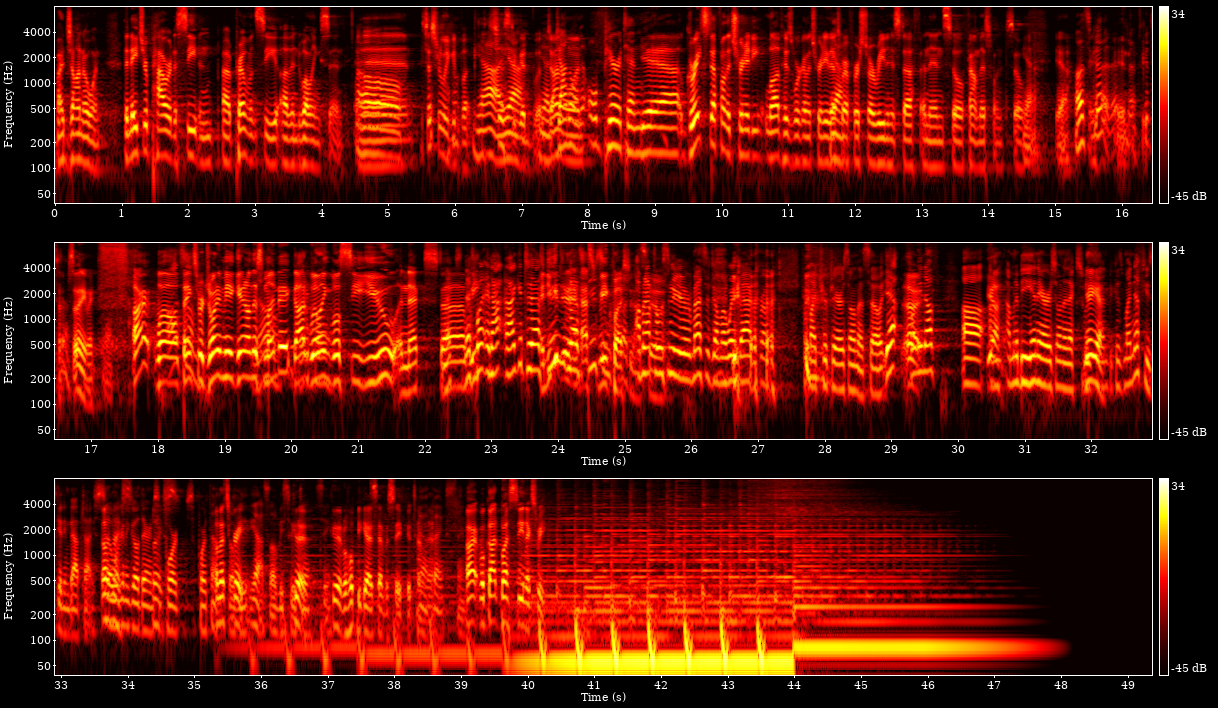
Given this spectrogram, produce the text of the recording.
by John Owen, "The Nature, Power, Deceit, and uh, Prevalency of Indwelling Sin." And it's just a really good book. Oh. Yeah, it's just yeah. a good book. Yeah. John, Owen, old Puritan. Yeah, great stuff on the Trinity. Love his work on the Trinity. That's Yeah. where I first started reading his stuff, and then so found this one. So Yeah. yeah. Well, that's And- good. That's- that's good time. stuff. So anyway, all right. Well, Awesome. thanks for joining me again on this No, Monday. God cool. willing, we'll see you next, Next, uh, next week. one, and I, and I get to ask And you you, get to ask you me some questions, I'm gonna have to listen to your message on my way back from from my trip to Arizona. So yeah, funny right. enough, uh, Yeah. I'm, I'm going to be in Arizona next weekend yeah. because my nephew's getting baptized. Oh, So we're going to go there and Nice. support support them. Oh, that's So great. be- yeah, so it'll be sweet Good. to see. Good. Well, hope you guys have a safe, good time. Yeah, there. thanks, thanks. All right. Well, God bless. See you next week.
